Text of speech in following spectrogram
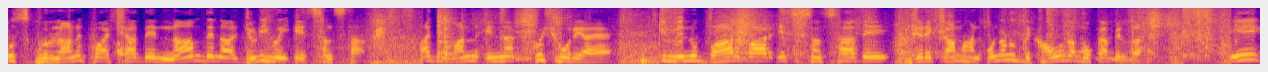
ਉਸ ਗੁਰੂ ਨਾਨਕ ਪਾਤਸ਼ਾਹ ਦੇ ਨਾਮ ਦੇ ਨਾਲ ਜੁੜੀ ਹੋਈ ਇਹ ਸੰਸਥਾ ਅੱਜ ਮਨ ਇੰਨਾ ਖੁਸ਼ ਹੋ ਰਿਹਾ ਹੈ ਕਿ ਮੈਨੂੰ ਬਾਰ-ਬਾਰ ਇਸ ਸੰਸਥਾ ਦੇ ਜਿਹੜੇ ਕੰਮ ਹਨ, ਉਹਨਾਂ ਨੂੰ ਦਿਖਾਉਣ ਦਾ ਮੌਕਾ ਮਿਲਦਾ ਹੈ। ਇਹ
